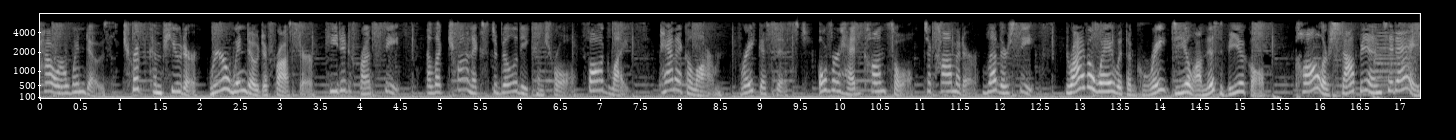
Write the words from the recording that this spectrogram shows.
power windows, trip computer, rear window defroster, heated front seats, electronic stability control, fog lights, panic alarm, brake assist, overhead console, tachometer, leather seats. Drive away with a great deal on this vehicle. Call or stop in today.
